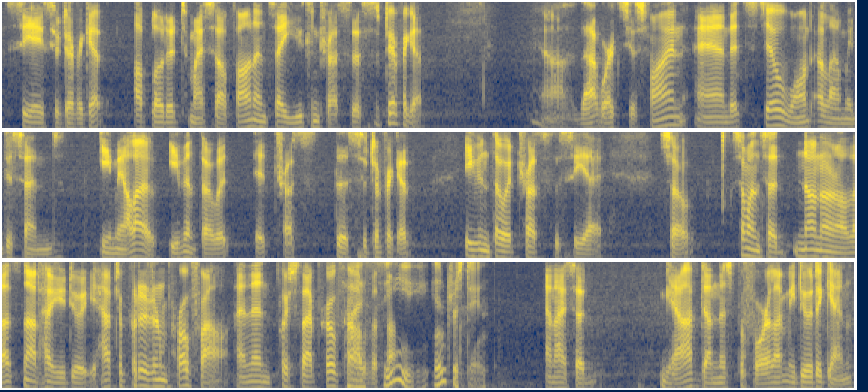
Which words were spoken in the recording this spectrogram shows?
CA certificate, upload it to my cell phone, and say you can trust this certificate. Uh, that works just fine, and it still won't allow me to send email out, even though it, it trusts the certificate, even though it trusts the CA. So someone said, no, no, no, that's not how you do it. You have to put it in a profile and then push that profile I to the phone. see. Interesting. And I said, yeah, I've done this before. Let me do it again.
